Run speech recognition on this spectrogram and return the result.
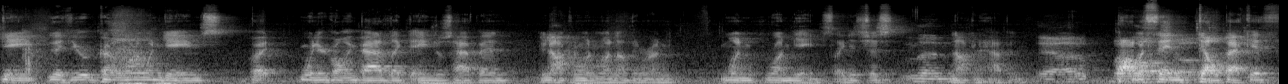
game. Like you're gonna want to win games, but when you're going bad, like the Angels have been, you're not gonna win one nothing run, one run games. Like it's just And then not gonna happen. yeah, but Bobby also- Finn, Del Beckett.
